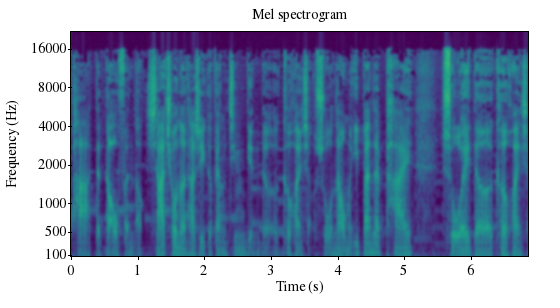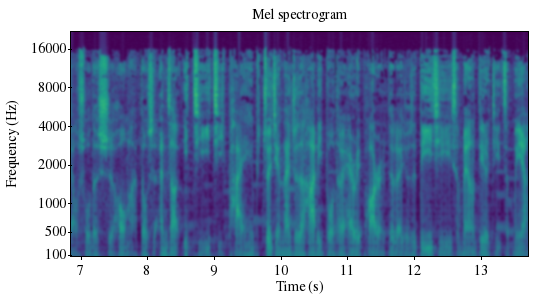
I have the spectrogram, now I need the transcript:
趴的高分哈。沙丘呢，它是一个非常经典的科幻小说，那我们一般在拍。所谓的科幻小说的时候嘛，都是按照一集一集拍。最简单就是《哈利波特》（Harry Potter），对不对？就是第一集怎么样，第二集怎么样。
